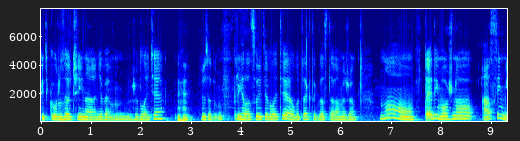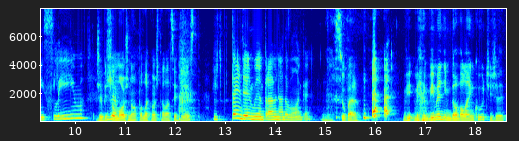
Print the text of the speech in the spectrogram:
keď kurz začína, neviem, že v lete, uh-huh. že sa prihlasujete v lete alebo tak, tak dostávame, že no, vtedy možno asi myslím... Že by som že, možno, podľa konštelácie hviezd? Ten deň budem práve na dovolenke. Super. Vy, vymením dovolenku, čiže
